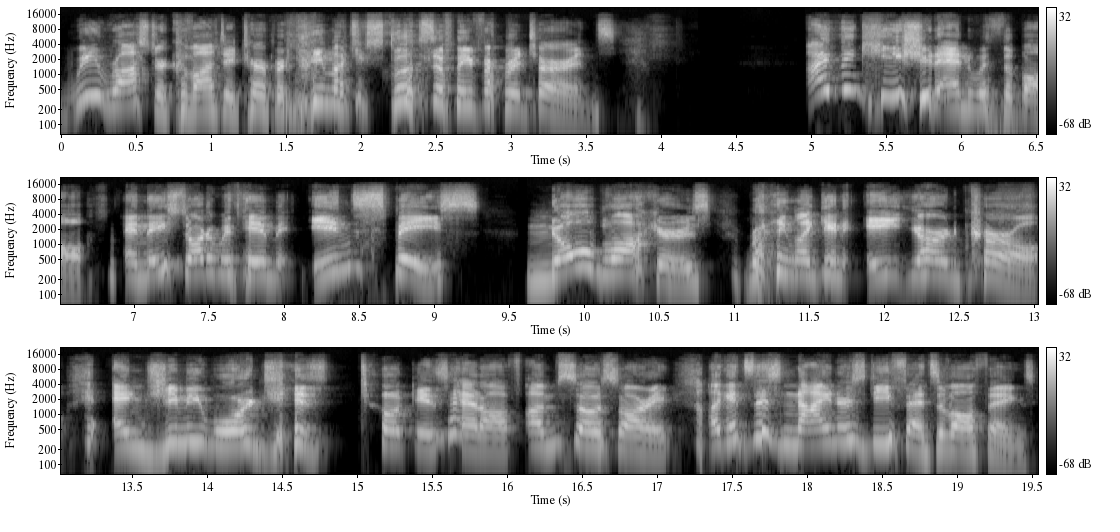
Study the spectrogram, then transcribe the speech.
we roster KaVontae Turpin pretty much exclusively for returns. I think he should end with the ball. And they started with him in space, no blockers, running like an eight yard curl. And Jimmy Ward just took his head off. I'm so sorry. Against this Niners defense of all things.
